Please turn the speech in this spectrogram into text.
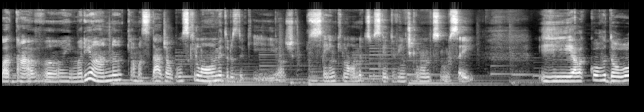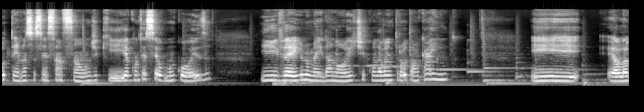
Ela estava em Mariana, que é uma cidade a alguns quilômetros daqui, eu acho que 100 quilômetros, 120 quilômetros, não sei. E ela acordou tendo essa sensação de que ia acontecer alguma coisa. E veio no meio da noite, quando ela entrou, estava caindo. E ela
